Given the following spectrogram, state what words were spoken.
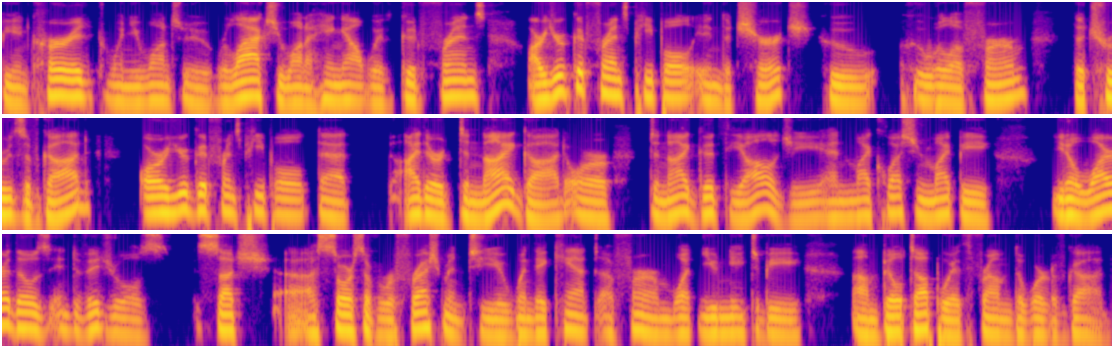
be encouraged, when you want to relax, you want to hang out with good friends are your good friends people in the church who who will affirm the truths of god? Or are your good friends people that either deny god or deny good theology? And my question might be you know why are those individuals such a source of refreshment to you when they can't affirm what you need to be um, built up with from the word of god?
